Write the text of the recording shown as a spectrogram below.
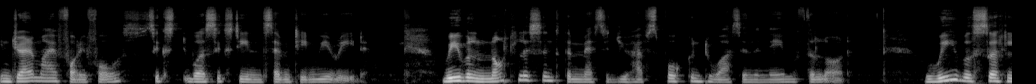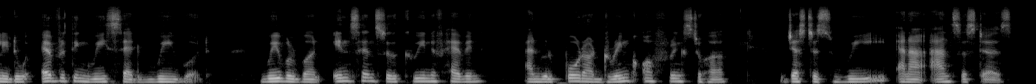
In Jeremiah 44, 6, verse 16 and 17, we read, We will not listen to the message you have spoken to us in the name of the Lord. We will certainly do everything we said we would. We will burn incense to the Queen of Heaven and will pour our drink offerings to her, just as we and our ancestors,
